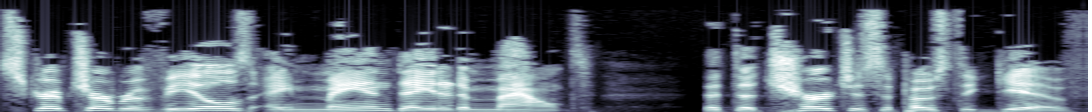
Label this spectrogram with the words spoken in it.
Scripture reveals a mandated amount that the church is supposed to give.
